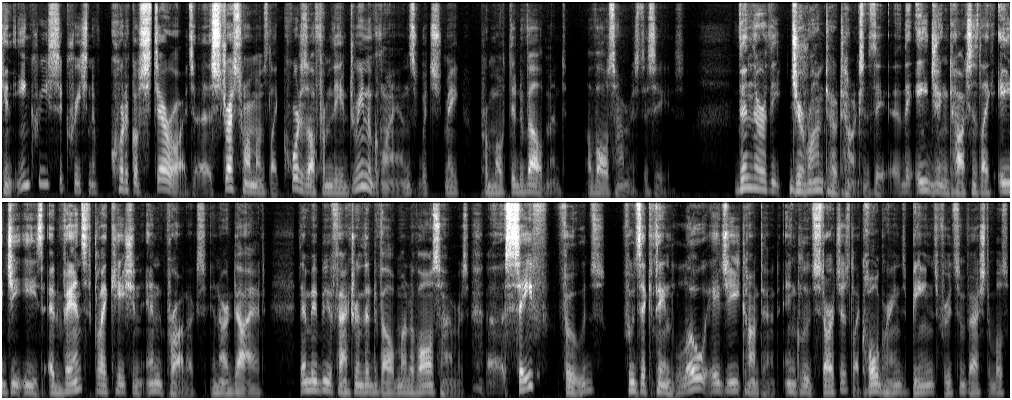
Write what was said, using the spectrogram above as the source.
can increase secretion of corticosteroids, uh, stress hormones like cortisol from the adrenal glands, which may promote the development of Alzheimer's disease. Then there are the gerontotoxins, the, the aging toxins like AGEs, advanced glycation end products in our diet, that may be a factor in the development of Alzheimer's. Uh, safe foods, foods that contain low AGE content, include starches like whole grains, beans, fruits, and vegetables,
